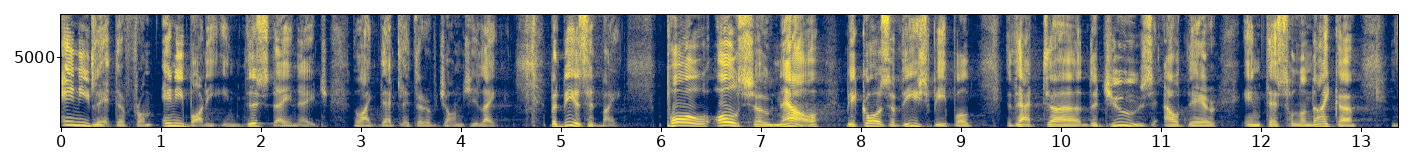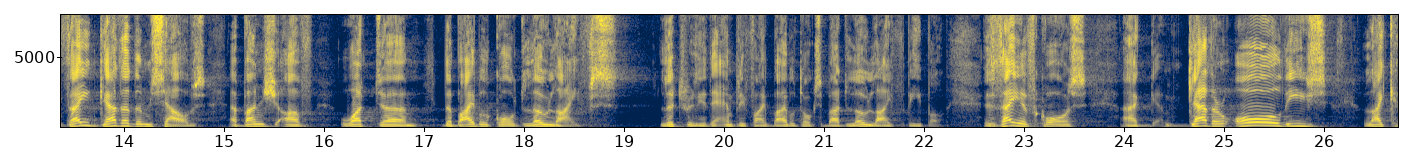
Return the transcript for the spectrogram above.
any letter from anybody in this day and age like that letter of John G. Lake. But be as it may, Paul also now, because of these people, that uh, the Jews out there in Thessalonica, they gather themselves a bunch of what um, the Bible called low lives. Literally, the Amplified Bible talks about low life people. They, of course, uh, gather all these like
